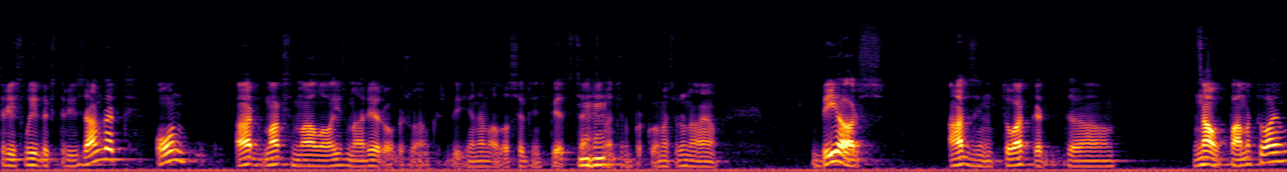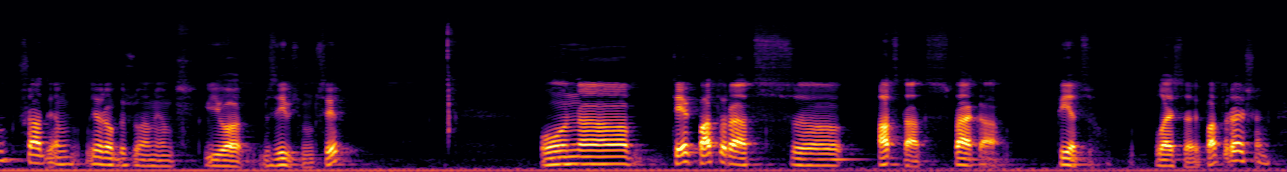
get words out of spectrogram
3 līdzekļus, 3 zandarti un ar maksimālo izmēru ierobežojumu, kas bija, ja nemaldos, 75 cm, mm -hmm. par ko mēs runājām. Biors atzina to, ka uh, nav pamatojumu šādiem ierobežojumiem, jo zivis mums ir. Un uh, tiek paturēts, uh, atstāts spēkā piecu plēsēju paturēšana.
